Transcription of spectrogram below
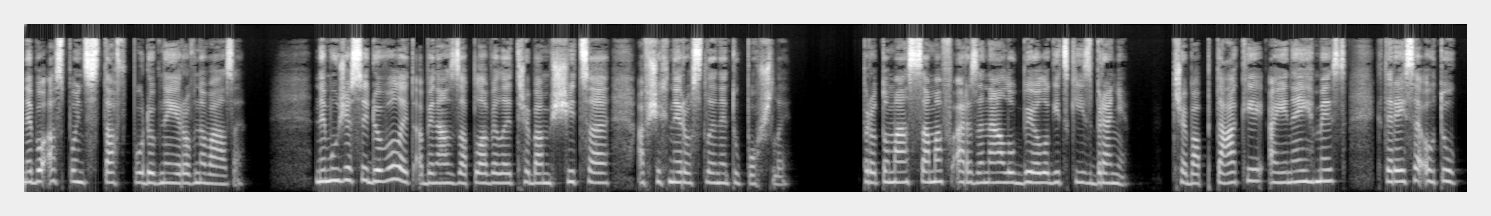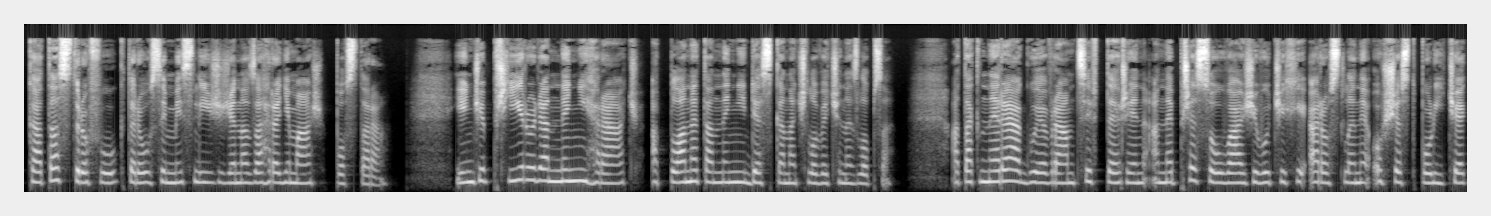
nebo aspoň stav podobný rovnováze. Nemůže si dovolit, aby nás zaplavily třeba mšice a všechny rostliny tu pošly. Proto má sama v arzenálu biologické zbraně. Třeba ptáky a jiný hmyz, který se o tu katastrofu, kterou si myslíš, že na zahradě máš, postará. Jenže příroda není hráč a planeta není deska na člověče nezlob se. A tak nereaguje v rámci vteřin a nepřesouvá živočichy a rostliny o šest políček,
